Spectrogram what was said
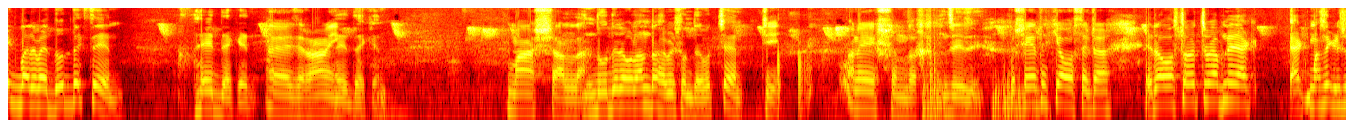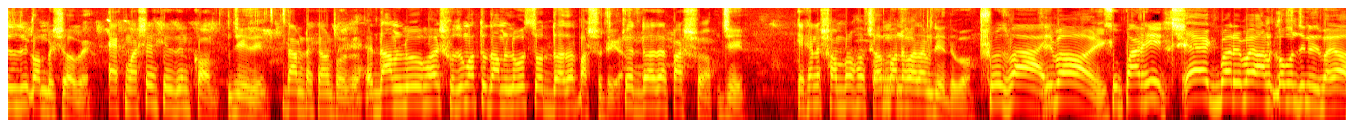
একবারে ভাই দুধ দেখছেন? এই দেখেন। এই যে রানিং এই দেখেন। মাশাআল্লাহ। দুধের ওলানটা হবে সুন্দর বুঝছেন? জি। অনেক সুন্দর। জি জি। তো সেক্ষেত্রে কি অবস্থা এটা? এটা অবস্থা হচ্ছে ভাই আপনি এক এক মাসে কিছু যদি কম বেশি হবে। এক মাসের কিছুদিন কম? জি জি। দামটা কেমন পড়বে? দাম নেব ভাই শুধুমাত্র দাম নেব চোদ্দ হাজার পাঁচশো টাকা। চোদ্দ হাজার পাঁচশো? জি। এখানে সম্পূর্ণ মনে হয় আমি দিয়ে দেবো। সুরজ ভাই জি ভাই। Super hit. একবারে ভাই আনকমন জিনিস ভাইয়া।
